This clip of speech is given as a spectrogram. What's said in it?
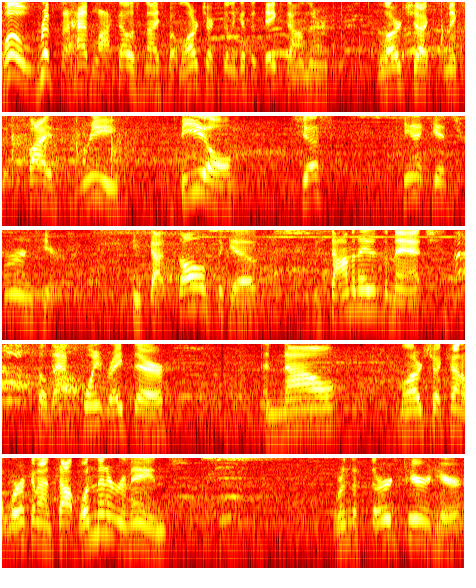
whoa, rips a headlock. That was nice, but Malarchuk's going to get the takedown there. Malarchuk makes it 5-3. Beal just can't get turned here. He's got stalls to give. He's dominated the match till that point right there. And now Malarchuk kind of working on top. One minute remains. We're in the third period here.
